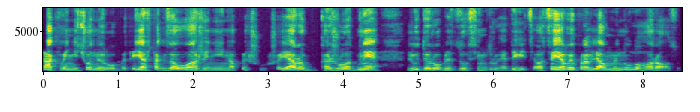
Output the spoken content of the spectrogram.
так ви нічого не робите. Я ж так в зауваженні і напишу, що я роб, кажу одне, люди роблять зовсім друге. Дивіться, оце я виправляв минулого разу.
